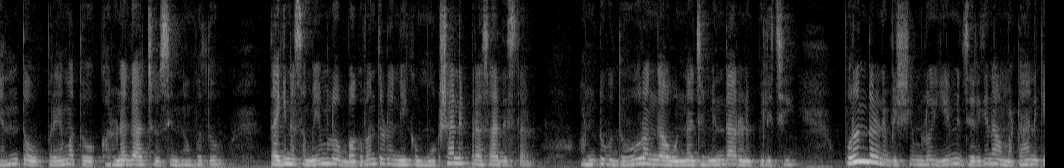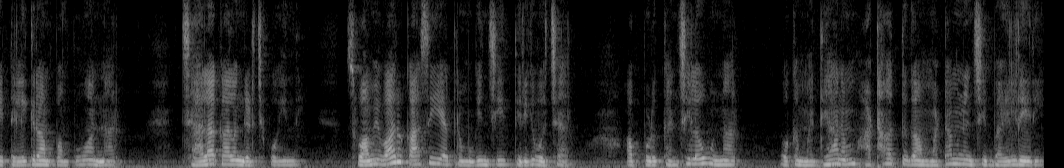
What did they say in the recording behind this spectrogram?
ఎంతో ప్రేమతో కరుణగా చూసి నవ్వుతూ తగిన సమయంలో భగవంతుడు నీకు మోక్షాన్ని ప్రసాదిస్తాడు అంటూ దూరంగా ఉన్న జమీందారుని పిలిచి పురంధరుని విషయంలో ఏమి జరిగినా మఠానికి టెలిగ్రామ్ పంపు అన్నారు. చాలా కాలం గడిచిపోయింది. స్వామివారు కాశీయాత్ర ముగించి తిరిగి వచ్చారు. అప్పుడు కంచిలో ఉన్నారు. ఒక మధ్యాహ్నం హఠాత్తుగా మఠం నుంచి బయలుదేరి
